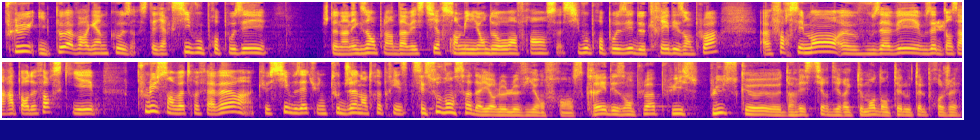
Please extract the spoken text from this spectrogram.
plus il peut avoir gain de cause. C'est-à-dire que si vous proposez je donne un exemple hein, d'investir 100 millions d'euros en France. Si vous proposez de créer des emplois, euh, forcément, euh, vous êtes dans un rapport de force qui est plus en votre faveur que si vous êtes une toute jeune entreprise. C'est souvent ça d'ailleurs le levier en France, créer des emplois plus, plus que d'investir directement dans tel ou tel projet.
